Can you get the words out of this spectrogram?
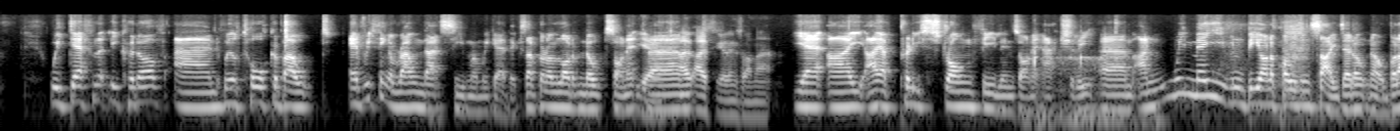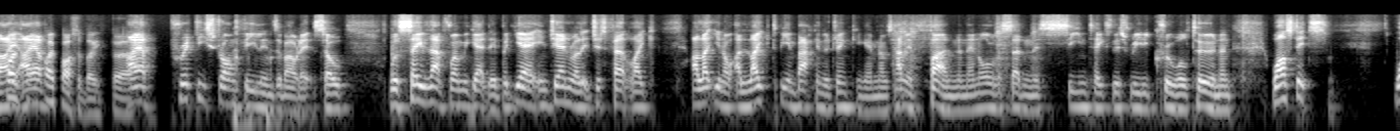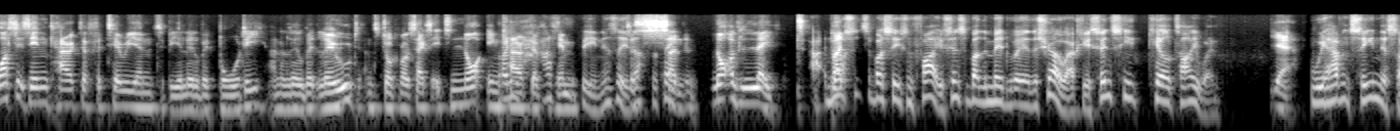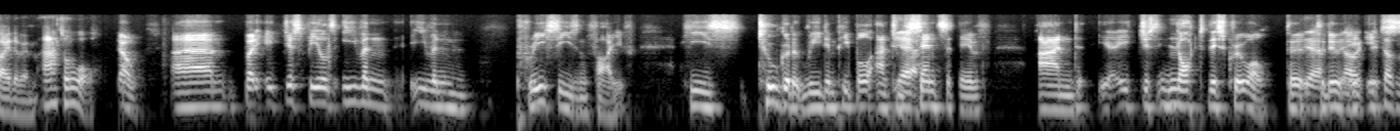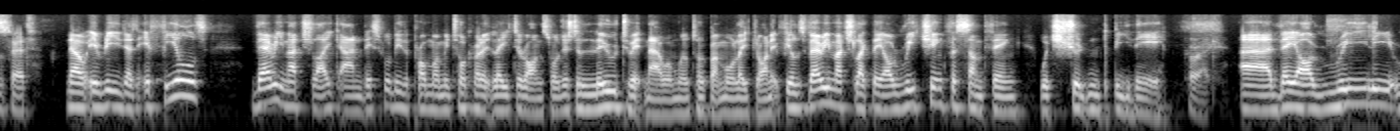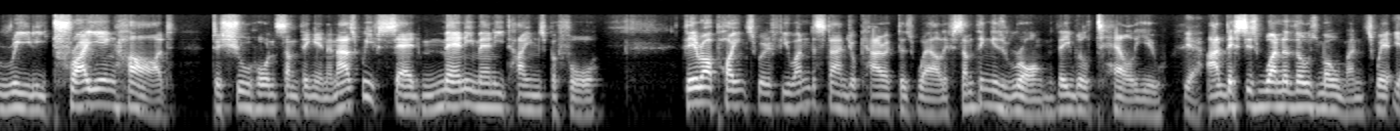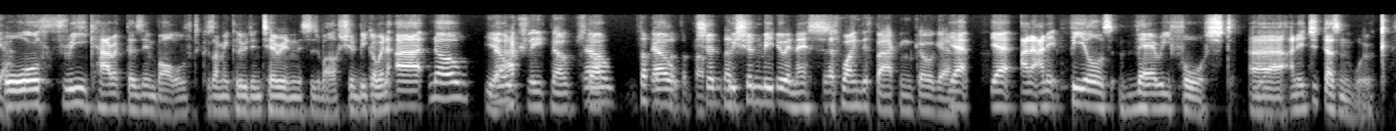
We definitely could have, and we'll talk about everything around that scene when we get there because I've got a lot of notes on it. Yeah, Um, I, I have feelings on that. Yeah, I, I have pretty strong feelings on it actually, um, and we may even be on opposing sides. I don't know, but I, I have quite possibly, but I have pretty strong feelings about it. So we'll save that for when we get there. But yeah, in general, it just felt like I like you know I liked being back in the drinking game and I was having fun, and then all of a sudden this scene takes this really cruel turn. And whilst it's whilst it's in character for Tyrion to be a little bit bawdy and a little bit lewd and to talk about sex, it's not in but character for hasn't him. been, is he? That's the sudden- Not of late, Uh, but Not since about season five, since about the midway of the show. Actually, since he killed Tywin, yeah, we haven't seen this side of him at all. No, um, but it just feels even even pre season five, he's too good at reading people and too Yeah. sensitive, and it just not this cruel to, Yeah, to do no, it, it doesn't fit. No, it really doesn't. It feels very much like, and this will be the problem when we talk about it later on. So I'll just allude to it now, and we'll talk about more later on. It feels very much like they are reaching for something which shouldn't be there. Correct. Uh, they are really, really trying hard to shoehorn something in. And as we've said many, many times before, there are points where if you understand your characters well, if something is wrong, they will tell you. Yeah. And this is one of those moments where Yeah. all three characters involved, because I'm including Tyrion in this as well, should be going, uh, no, Yeah, no, actually, no. Stop. no, stop, no, stop, stop, shouldn't, we shouldn't be doing this. Let's wind this back and go again. Yeah, yeah, and, and it feels very forced, uh, and it just doesn't work.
